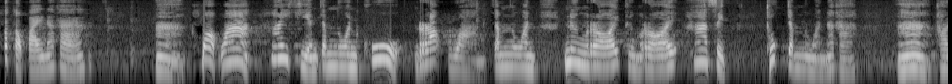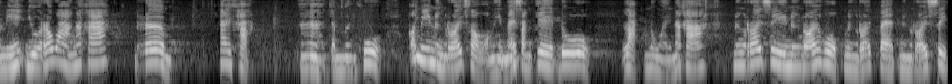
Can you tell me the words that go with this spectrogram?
ข้อต่อไปนะคะอ่าบอกว่าให้เขียนจำนวนคู่ระหว่างจำนวน 100ถึง150 ทุกจำนวนนะคะอ่าคราวนี้อยู่ระหว่างนะคะ เริ่มใช่ค่ะอ่าจำนวนคู่ก็มี 102 เห็นไหมสังเกตดูหลักหน่วยนะคะ 104 106 108 110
